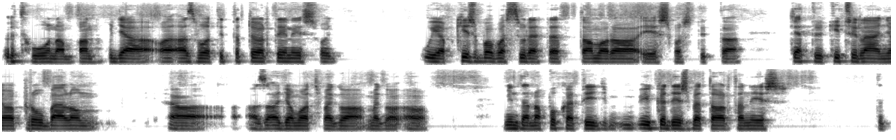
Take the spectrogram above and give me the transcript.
öt hónapban. Ugye az volt itt a történés, hogy újabb kisbaba született, Tamara, és most itt a kettő kicsi lányal próbálom a, az agyamat, meg, a, meg a, a mindennapokat így működésbe tartani, és tehát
